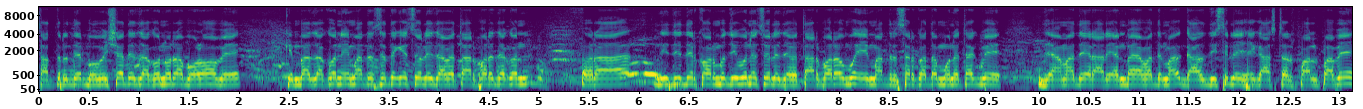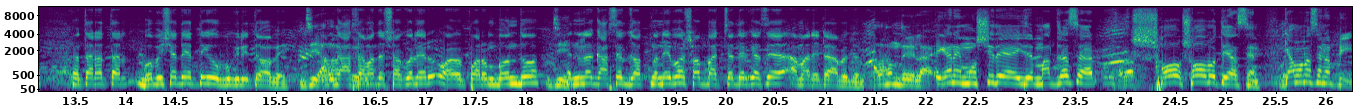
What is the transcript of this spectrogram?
ছাত্রদের ভবিষ্যতে যখন ওরা বড় হবে কিংবা যখন এই মাদ্রাসা থেকে চলে যাবে তারপরে যখন ওরা নিজেদের কর্মজীবনে চলে যাবে। তারপরেও এই মাদ্রাসার কথা মনে থাকবে যে আমাদের আরিয়ান ভাই আমাদের গাছ দিছিল সেই গাছটার ফল পাবে। তারা তার ভবিষ্যতে এর থেকে উপকৃত হবে। গাছ আমাদের সকলের পরম বন্ধু। গাছের যত্ন নেব সব বাচ্চাদের কাছে আমার এটা আবেদন। আলহামদুলিল্লাহ। এখানে মসজিদে এই যে মাদ্রাসার সহ- সভাপতি আছেন। কেমন আছেন আপনি?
